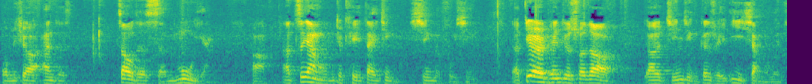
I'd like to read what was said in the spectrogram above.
我们需要按着照着神牧养，啊，那这样我们就可以带进新的复兴。那，第二篇就说到要紧紧跟随意象的问题。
